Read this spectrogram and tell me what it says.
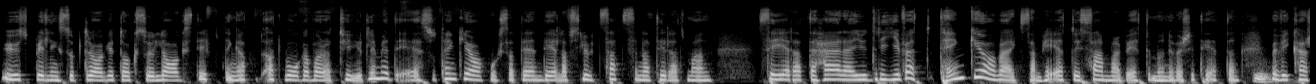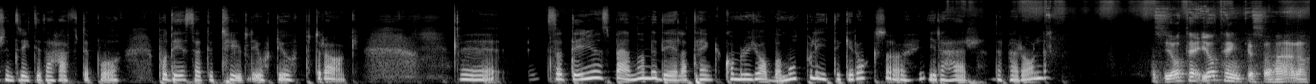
utbildningsuppdraget också i lagstiftning, att, att våga vara tydlig med det. Så tänker jag också att det är en del av slutsatserna till att man ser att det här är ju drivet, tänker jag, verksamhet och i samarbete med universiteten. Mm. Men vi kanske inte riktigt har haft det på, på det sättet tydliggjort i uppdrag. Så det är ju en spännande del att tänka, kommer du jobba mot politiker också i det här, den här rollen? Alltså jag, jag tänker så här att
